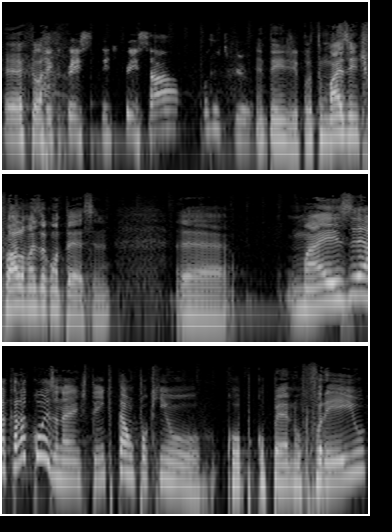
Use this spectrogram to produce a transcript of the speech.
É, claro. Tem que, pensar, tem que pensar positivo. Entendi. Quanto mais a gente fala, mais acontece, né? É, mas é aquela coisa, né? A gente tem que estar tá um pouquinho com, com, o pé no freio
